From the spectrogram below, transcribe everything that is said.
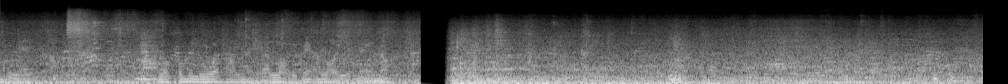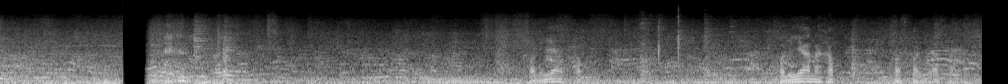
หมูเราก็ไม่รู้ว่าร้านไหนอร่อยไม่อร่อยอยังไงเนาะขออนุญาตครับ ขออนุญาตนะครับ ขอขออนุญาตครับ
